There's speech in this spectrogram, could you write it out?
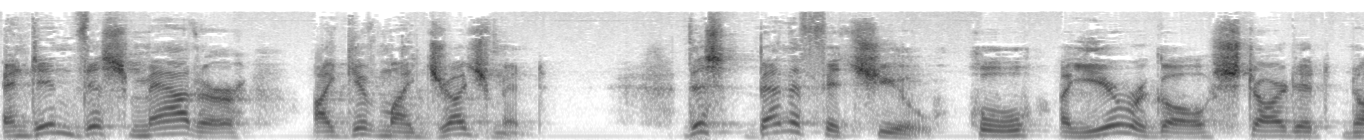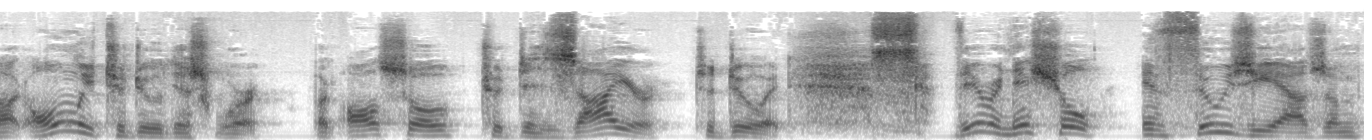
And in this matter I give my judgment this benefits you who a year ago started not only to do this work, but also to desire to do it. Their initial enthusiasm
